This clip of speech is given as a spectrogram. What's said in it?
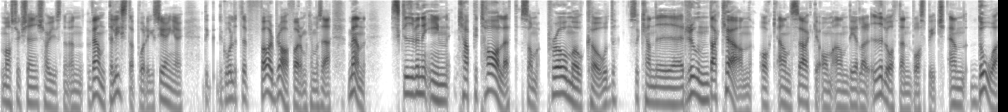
Master Exchange har just nu en väntelista på registreringar. Det, det, går lite för bra för dem kan man säga. Men skriver ni in kapitalet som promo code så kan ni eh, runda kön och ansöka om andelar i låten Boss Bitch ändå.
